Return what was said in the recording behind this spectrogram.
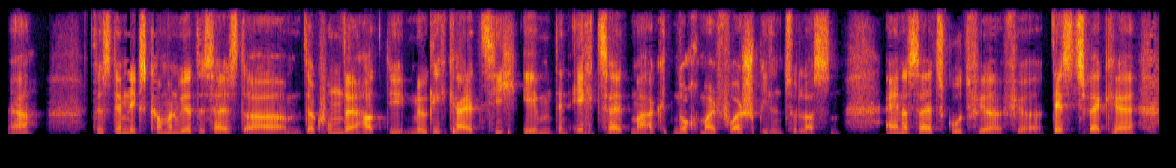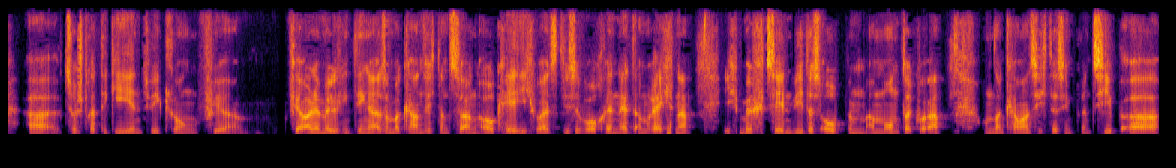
ja, das demnächst kommen wird. Das heißt, äh, der Kunde hat die Möglichkeit, sich eben den Echtzeitmarkt nochmal vorspielen zu lassen. Einerseits gut für, für Testzwecke, äh, zur Strategieentwicklung, für für alle möglichen Dinge. Also man kann sich dann sagen, okay, ich war jetzt diese Woche nicht am Rechner, ich möchte sehen, wie das Open am Montag war. Und dann kann man sich das im Prinzip äh,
